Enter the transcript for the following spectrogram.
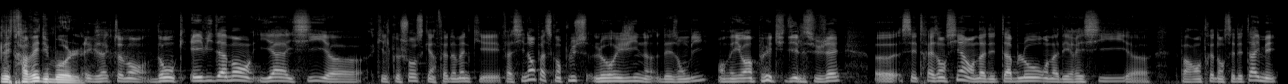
les travées du mall. Exactement. Donc évidemment, il y a ici euh, quelque chose qui est un phénomène qui est fascinant parce qu'en plus, l'origine des zombies, en ayant un peu étudié le sujet, euh, c'est très ancien. On a des on a des récits. Euh, je ne vais pas rentrer dans ces détails, mais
